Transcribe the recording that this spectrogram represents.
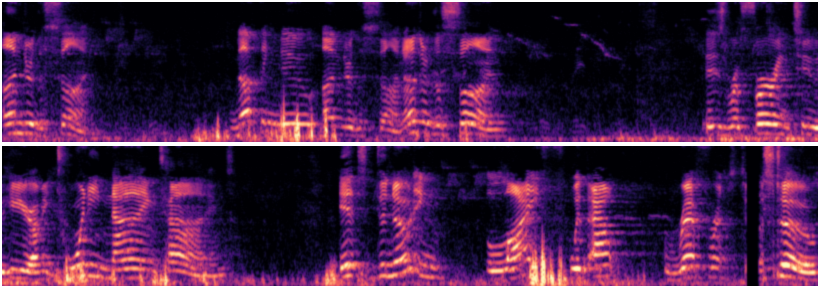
under the sun. Nothing new under the sun. Under the sun is referring to here, I mean, 29 times. It's denoting life without reference to. So,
